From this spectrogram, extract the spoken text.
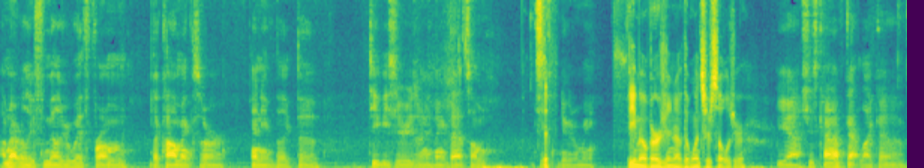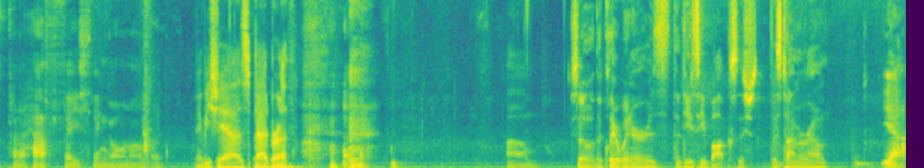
I'm not really familiar with from the comics or any of the, like the TV series or anything like that. So I'm, It's it's new to me. female version of the Winter Soldier. Yeah, she's kind of got like a kind of half face thing going on, but Maybe she has bad breath. um, So the clear winner is the DC box this this time around. yeah,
